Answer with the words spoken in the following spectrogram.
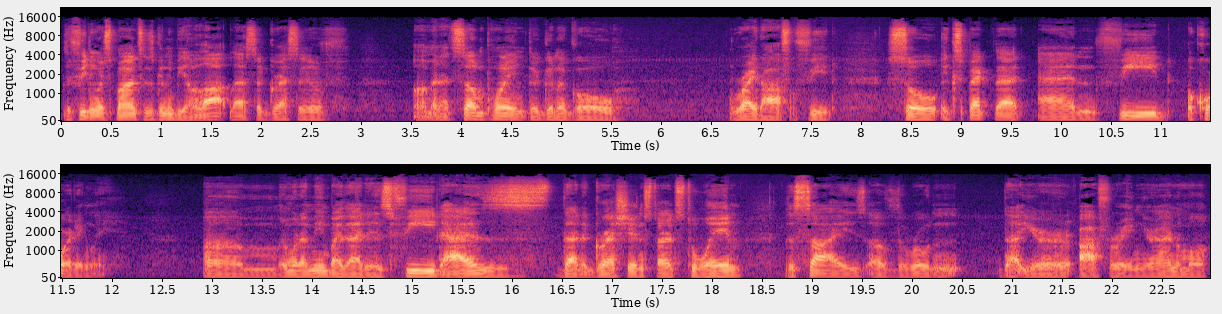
the feeding response is going to be a lot less aggressive, um, and at some point, they're going to go right off of feed. So expect that and feed accordingly. Um, and what I mean by that is feed as that aggression starts to wane, the size of the rodent that you're offering your animal,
